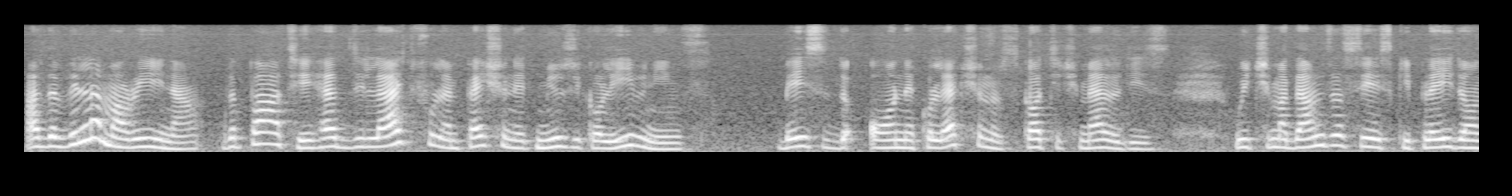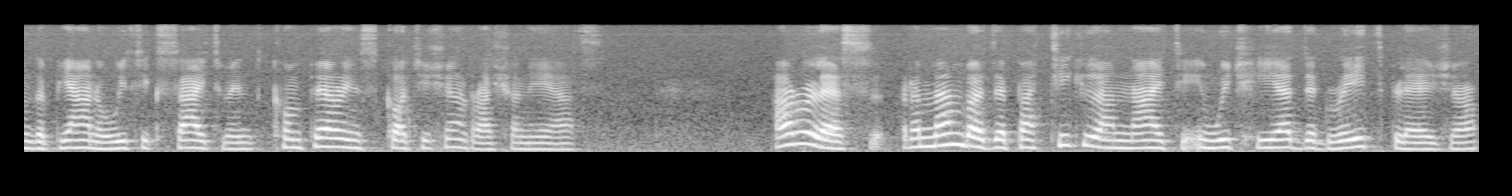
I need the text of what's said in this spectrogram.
At the Villa Marina, the party had delightful and passionate musical evenings based on a collection of Scottish melodies which Madame Zassetsky played on the piano with excitement, comparing Scottish and Russian airs. RLS remembered a particular night in which he had the great pleasure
